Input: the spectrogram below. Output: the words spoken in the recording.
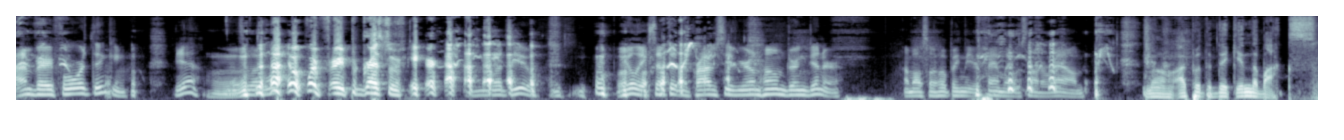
I'm very forward thinking. Yeah. That's what I we're very progressive here. What about you? You only accept it in the privacy of your own home during dinner. I'm also hoping that your family was not around. no, I put the dick in the box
